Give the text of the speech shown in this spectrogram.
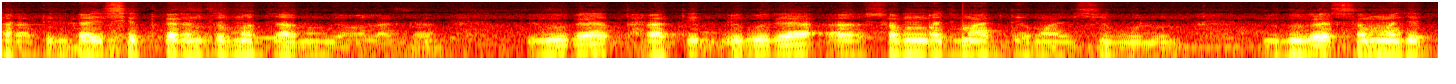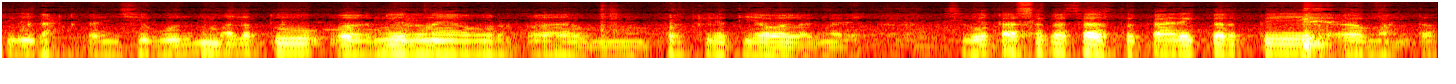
थरातील काही शेतकऱ्यांचं मत जाणून घ्यावं लागतं वेगवेगळ्या थरातील वेगवेगळ्या समाज माध्यमांशी बोलून वेगवेगळ्या समाजातील घटकांशी बोलून मला तो निर्णयावर प्रक्रियेत यावं लागणार आहे. शेवट असं कसं असतं कार्यकर्ते म्हणतात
